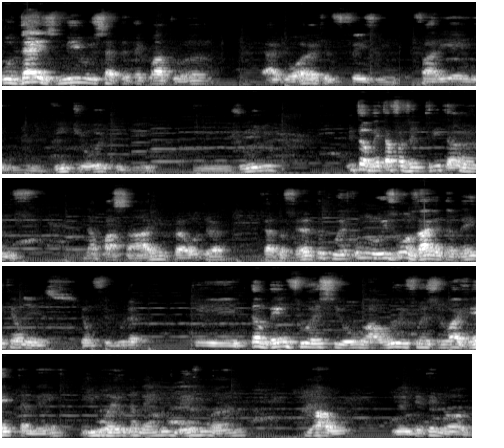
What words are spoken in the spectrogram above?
o 10.074 anos, agora que ele fez, faria em 28 de, de junho, e também está fazendo 30 anos da passagem para outra estratosfera, tanto ele como o Luiz Gonzaga também, que é, um, que é uma figura que também influenciou o Raul, influenciou a gente também, e morreu também no mesmo ano do Raul, em 89.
